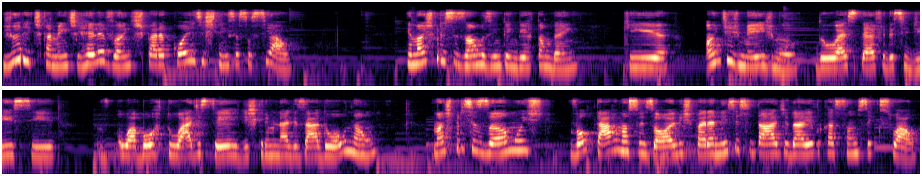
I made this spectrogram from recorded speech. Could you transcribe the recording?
juridicamente relevantes para a coexistência social. E nós precisamos entender também que antes mesmo do STF decidir se o aborto há de ser descriminalizado ou não, nós precisamos voltar nossos olhos para a necessidade da educação sexual.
